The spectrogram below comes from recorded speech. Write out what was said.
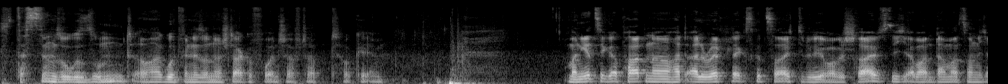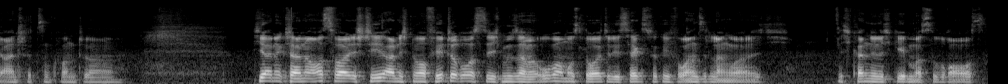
Ist das denn so gesund? Aber gut, wenn ihr so eine starke Freundschaft habt, okay. Mein jetziger Partner hat alle Red Flags gezeigt, die du hier immer beschreibst, die ich aber damals noch nicht einschätzen konnte. Hier eine kleine Auswahl. Ich stehe eigentlich nur auf Heteros, die ich mühsam erobern muss. Leute, die Sex wirklich wollen, sind langweilig. Ich kann dir nicht geben, was du brauchst.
